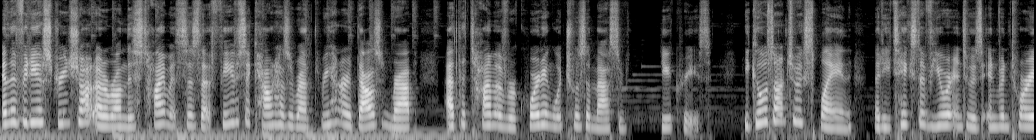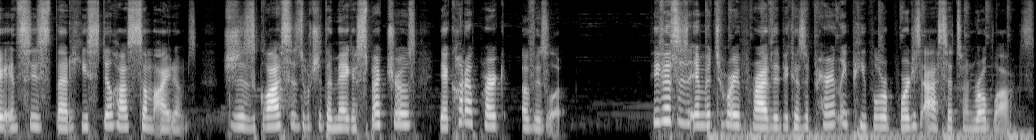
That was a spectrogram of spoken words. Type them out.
In the video screenshot at around this time, it says that Fave's account has around 300,000 RAP at the time of recording, which was a massive decrease. He goes on to explain that he takes the viewer into his inventory and sees that he still has some items, such as his glasses, which are the Mega Spectros, the iconic part of his look. Fave has his inventory private because apparently people report his assets on Roblox.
